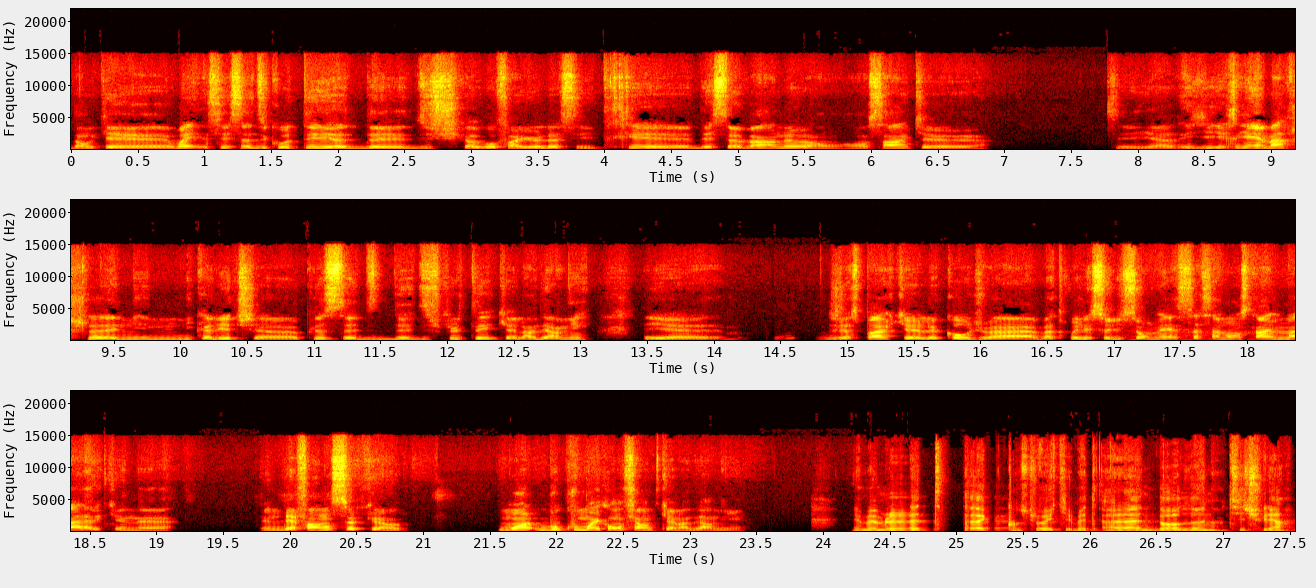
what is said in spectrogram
Donc, ouais, c'est ça. Du côté de, du Chicago Fire, c'est très décevant. Là. On, sent que rien marche. Là. Nikolic a plus de, difficultés que l'an dernier. Et euh, j'espère que le coach va, trouver les solutions, mais ça s'annonce quand même mal avec une, défense beaucoup moins confiante que l'an dernier. Et même l'attaque, quand tu vois qu'ils mettent Alan Gordon titulaire,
